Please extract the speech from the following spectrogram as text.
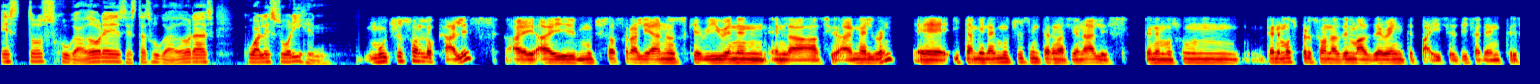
estos jugadores, estas jugadoras? ¿Cuál es su origen? Muchos son locales, hay, hay muchos australianos que viven en, en la ciudad de Melbourne eh, y también hay muchos internacionales. Tenemos, un, tenemos personas de más de 20 países diferentes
